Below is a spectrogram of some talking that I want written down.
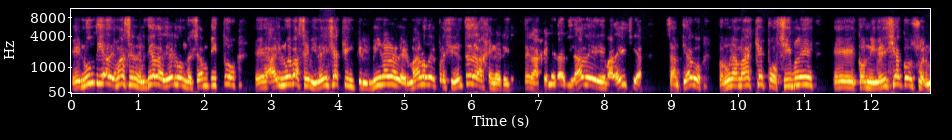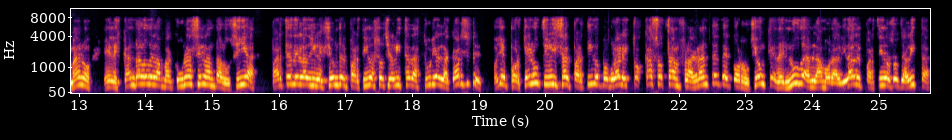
En un día, además, en el día de ayer, donde se han visto, eh, hay nuevas evidencias que incriminan al hermano del presidente de la, de la Generalidad de Valencia, Santiago, con una más que posible eh, connivencia con su hermano, el escándalo de las vacunas en Andalucía, parte de la dirección del Partido Socialista de Asturias en la cárcel. Oye, ¿por qué no utiliza el Partido Popular estos casos tan flagrantes de corrupción que desnudan la moralidad del Partido Socialista?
